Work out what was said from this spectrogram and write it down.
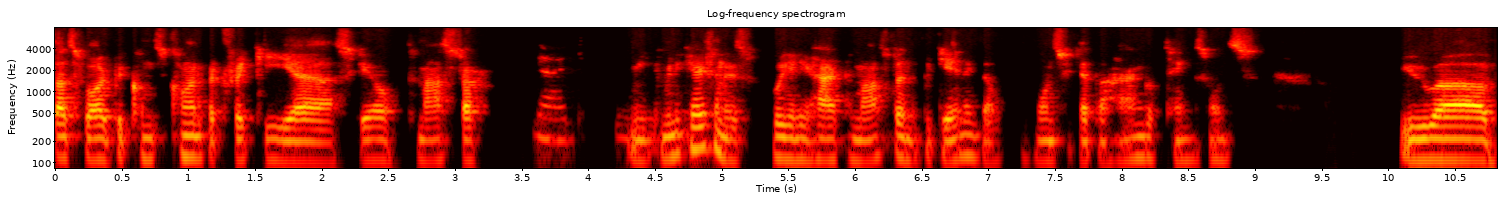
that's why it becomes kind of a tricky uh, skill to master. Yeah. I mean, communication is really hard to master in the beginning, though. Once you get the hang of things, once you uh,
